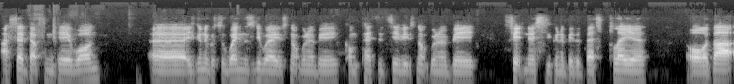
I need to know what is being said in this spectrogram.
I said that from day one. Uh, he's going to go to Wednesday where it's not going to be competitive. It's not going to be fitness. He's going to be the best player or that.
